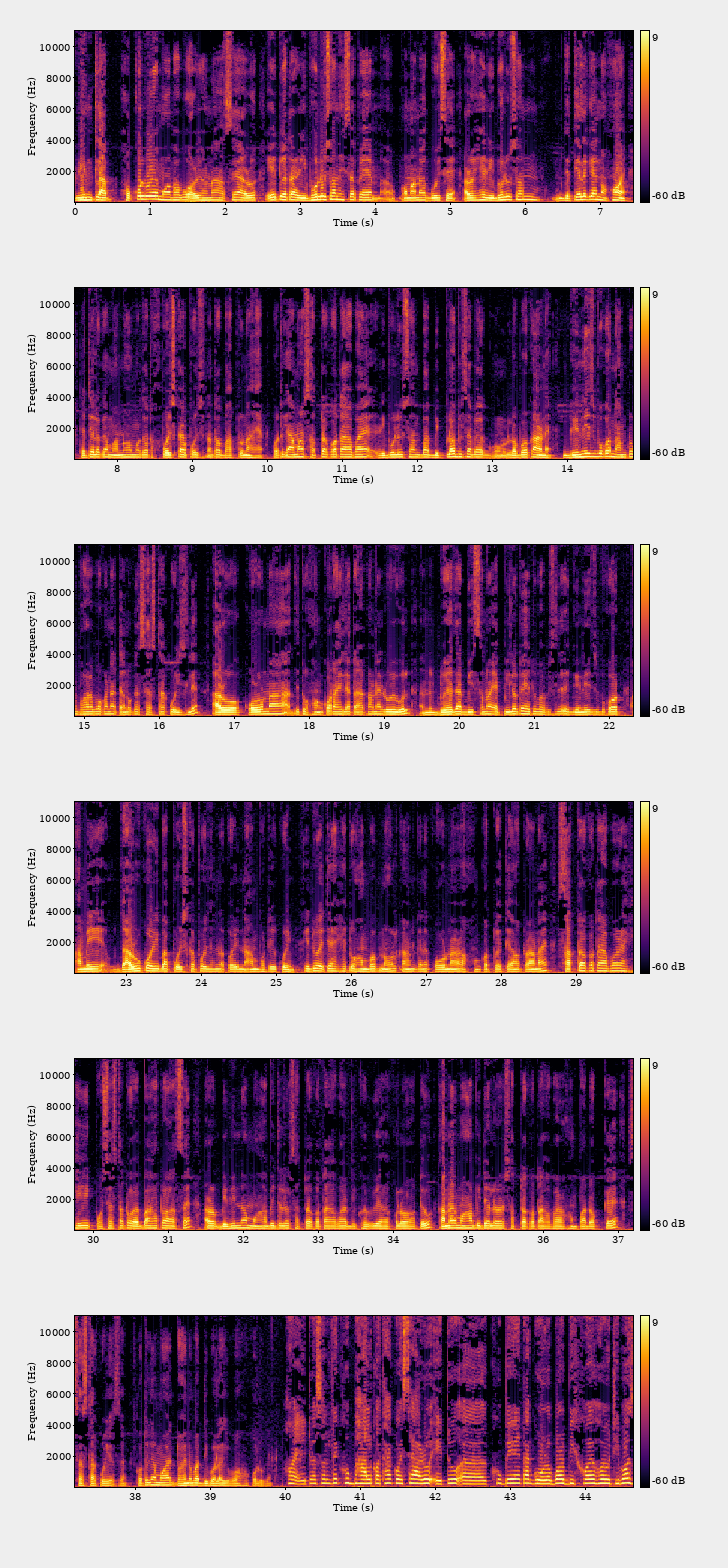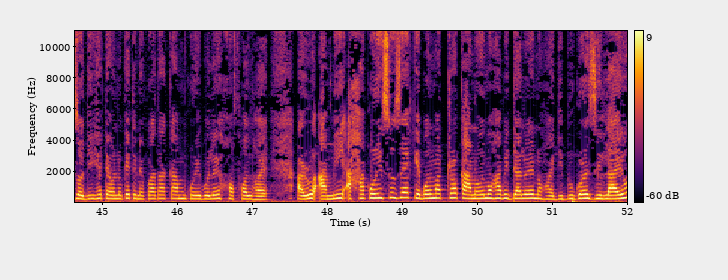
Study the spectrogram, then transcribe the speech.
green club সকলোৰে মই ভাবো অৰিহণা আছে আৰু এইটো এটা ৰিভলিউচন হিচাপে ক্ৰমান্বয়ে গৈছে। আৰু সেই ৰিভলিউচন যেতিয়ালৈকে নহয় তেতিয়ালৈকে মানুহৰ মাজত পৰিষ্কাৰ পৰিচ্ছন্নতা ভাৱটো নাহে। গতিকে আমাৰ ছাত্ৰকতা সভাই ৰিভলিউচন বা বিপ্লৱ হিচাপে ল'বৰ কাৰণে গ্ৰীণিজ বুকত নামটো ভৰাবৰ কাৰণে তেওঁলোকে চেষ্টা কৰিছিলে। আৰু কৰোণা যিটো সংকট আহিলে তাৰ কাৰণে ৰৈ গ'ল। দুহেজাৰ বিশ চনৰ এপ্ৰিলতে সেইটো ভাবিছিলে যে গ্ৰীণিজ বুকত আমি জাৰু কৰি বা পৰিষ্কাৰ পৰিচ্ছন্ন কৰি নাম ভৰ্তি কৰিম। কিন্তু এতিয়া সেইটো সম্ভৱ নহল কাৰণ কেনে কৰোণাৰ সংকটটো এতিয়া আঁতৰা নাই। ছাত্ৰকতা সভাৰ সেই প্ৰচেষ্টাটো অব্যাহত আছে আৰু বিভিন্ন মহাবিদ্যালয়ৰ ছাত্ৰকতা সভাৰ বিষয়ববীয়াসকলৰ সৈতেও কানৈ মহাবিদ্যালয়ৰ ছাত্ৰকতা সভাৰ সম্পাদকে চেষ্টা কৰি আছে। গতিকে মই ধন্যবাদ দিব লাগিব সকলোকে। হয় এইটো আচলতে খুব ভাল কথা কৈছে আৰু এইটো খুবেই এটা গৌৰৱৰ বিষয় হৈ উঠিব যদিহে তেওঁলোকে তেনেকুৱা এটা কাম কৰিবলৈ সফল হয়। আৰু আমি আশা কৰিছো যে কেৱল মাত্ৰ কানৈ মহাবিদ্যালয়ে নহয় ডিব্ৰুগড় জিলায়ো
